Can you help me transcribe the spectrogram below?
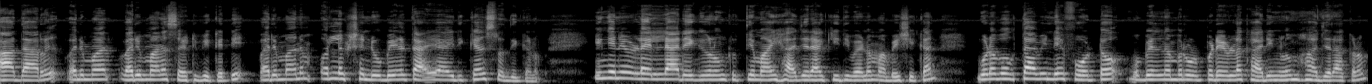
ആധാർ വരുമാന വരുമാന സർട്ടിഫിക്കറ്റ് വരുമാനം ഒരു ലക്ഷം രൂപയിൽ താഴെ ആയിരിക്കാൻ ശ്രദ്ധിക്കണം. ഇങ്ങനെയുള്ള എല്ലാ രേഖകളും കൃത്യമായി ഹാജരാക്കിയിട്ട് വേണം അപേക്ഷിക്കാൻ. ഗുണഭോക്താവിന്റെ ഫോട്ടോ മൊബൈൽ നമ്പർ ഉൾപ്പെടെയുള്ള കാര്യങ്ങളും ഹാജരാക്കണം.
